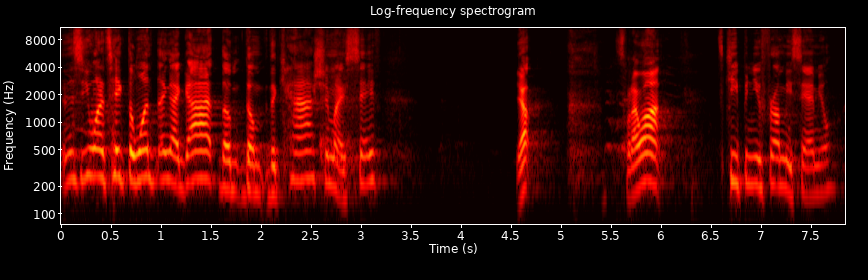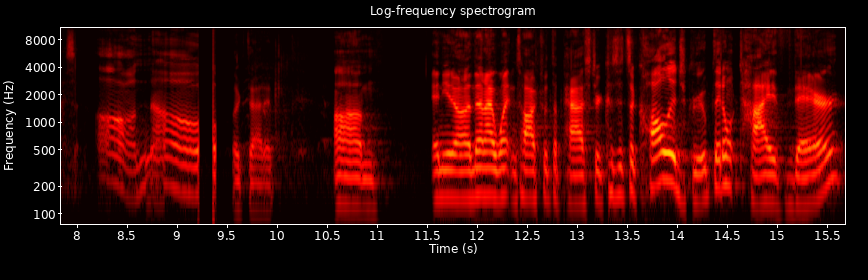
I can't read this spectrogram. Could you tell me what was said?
And this, is, you want to take the one thing I got, the, the, the cash in my safe? Yep. That's what I want. It's keeping you from me, Samuel. I said, oh, no. Looked at it. Um, and, you know, and then I went and talked with the pastor because it's a college group. They don't tithe there.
